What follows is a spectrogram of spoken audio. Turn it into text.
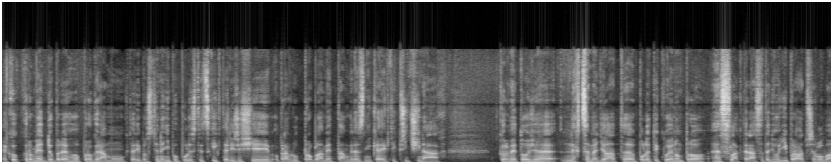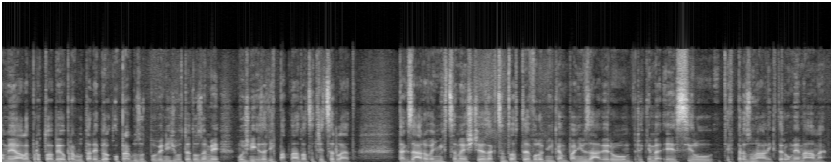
Jako kromě dobrého programu, který prostě není populistický, který řeší opravdu problémy tam, kde vznikají v těch příčinách, Kromě toho, že nechceme dělat eh, politiku jenom pro hesla, která se teď hodí prodávat před volbami, ale proto, aby opravdu tady byl opravdu zodpovědný život této zemi možný i za těch 15, 20, 30 let, tak zároveň my chceme ještě zakcentovat té volební kampani v závěru, řekněme, i sílu těch personálí, kterou my máme.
